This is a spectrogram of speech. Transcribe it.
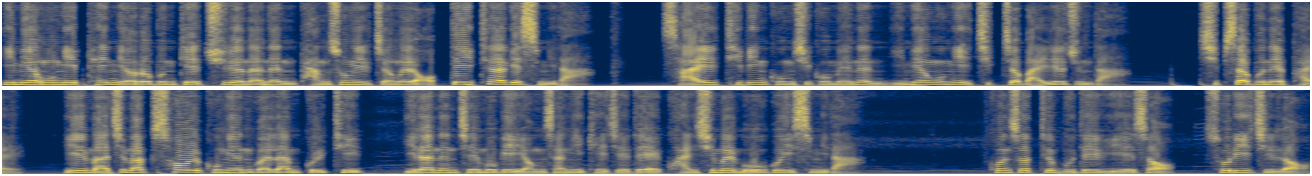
이명웅이 팬 여러분께 출연하는 방송 일정을 업데이트하겠습니다. 4일 티빙 공식 홈에는 이명웅이 직접 알려준다. 14분의 8, 1 마지막 서울 공연 관람 꿀팁, 이라는 제목의 영상이 게재돼 관심을 모으고 있습니다. 콘서트 무대 위에서 소리 질러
